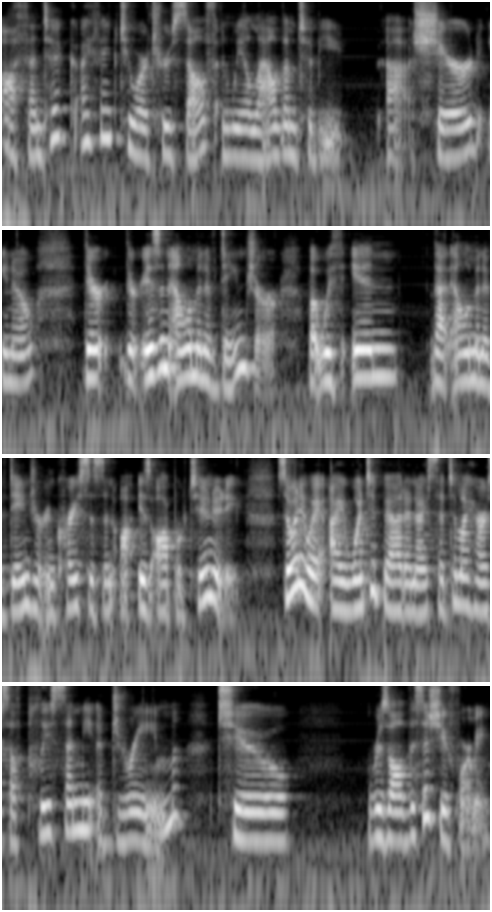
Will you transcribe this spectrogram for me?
authentic, I think, to our true self, and we allow them to be uh, shared. You know, there there is an element of danger, but within that element of danger and crisis and uh, is opportunity. So anyway, I went to bed and I said to my higher self, "Please send me a dream to resolve this issue for me."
